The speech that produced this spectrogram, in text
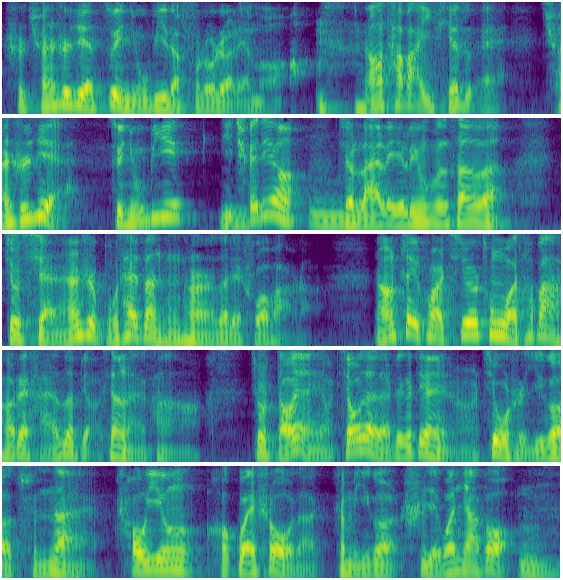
是全世界最牛逼的复仇者联盟。然后他爸一撇嘴：“全世界最牛逼？你确定？”就来了一灵魂三问，就显然是不太赞同他儿子这说法的。然后这块儿其实通过他爸和这孩子的表现来看啊，就是导演要交代的这个电影就是一个存在超英和怪兽的这么一个世界观架构。嗯，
